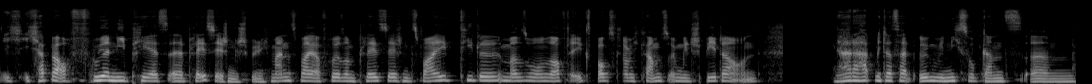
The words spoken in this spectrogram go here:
ich, ich habe ja auch früher nie PS, äh, PlayStation gespielt. Ich meine, es war ja früher so ein PlayStation 2-Titel immer so und so auf der Xbox, glaube ich, kam es irgendwie später und ja, da hat mich das halt irgendwie nicht so ganz, ähm,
